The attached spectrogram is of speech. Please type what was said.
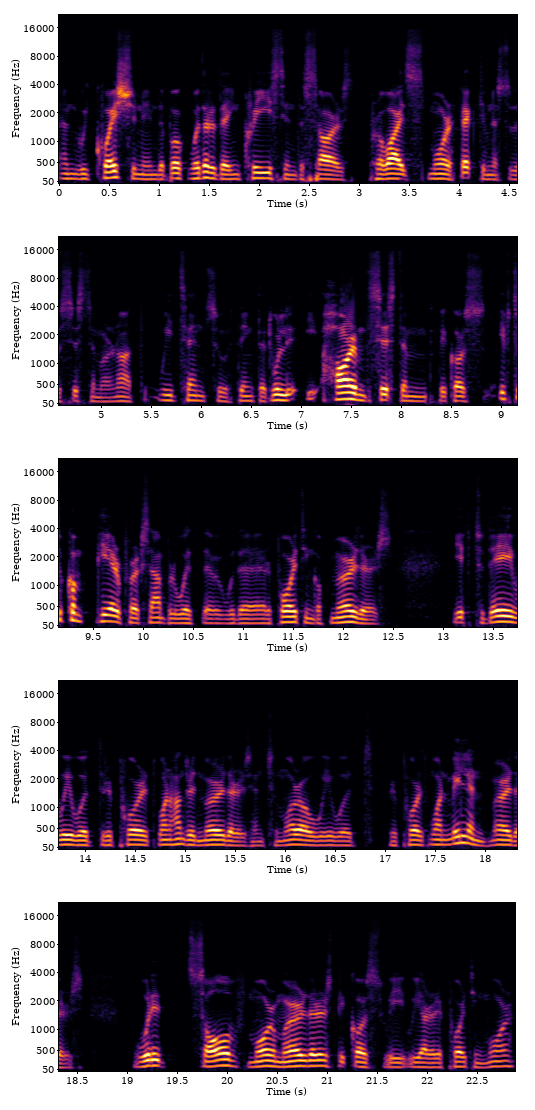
And we question in the book whether the increase in the SARs provides more effectiveness to the system or not. We tend to think that will harm the system because if to compare, for example, with the, with the reporting of murders, if today we would report 100 murders and tomorrow we would report 1 million murders, would it solve more murders because we, we are reporting more?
